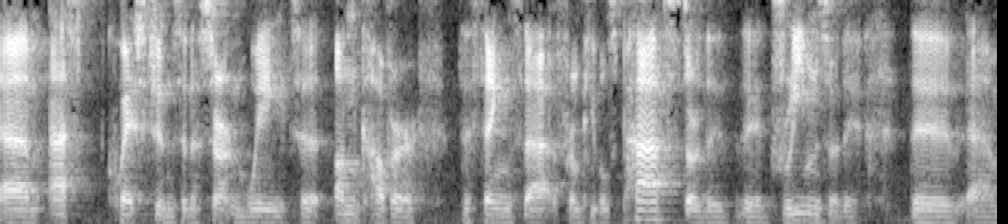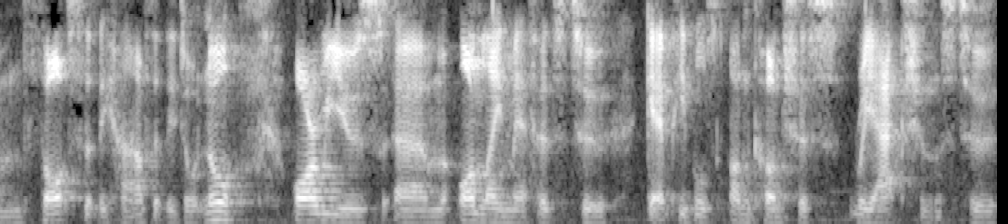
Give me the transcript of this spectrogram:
um, ask questions in a certain way to uncover the things that from people's past or the, the dreams or the, the um, thoughts that they have that they don't know, or we use um, online methods to get people's unconscious reactions to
